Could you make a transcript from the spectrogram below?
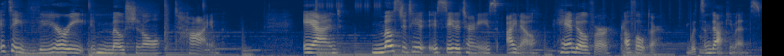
it's a very emotional time. And most estate attorneys I know hand over a folder with some documents,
